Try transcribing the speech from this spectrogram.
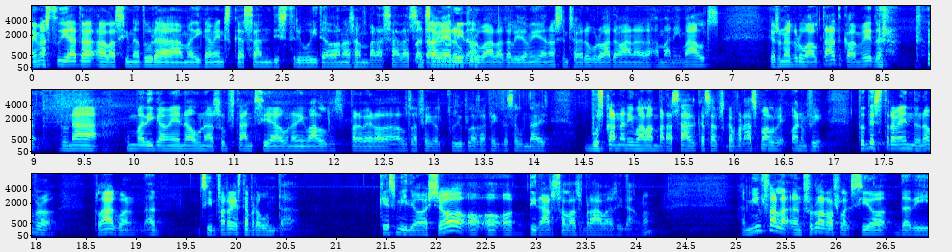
Hem estudiat a, a l'assignatura medicaments que s'han distribuït a dones embarassades sense haver-ho provat, la talidomida, no? sense haver-ho provat amb, amb animals, que és una crueltat, també, donar un medicament o una substància a un animal per veure els, efectes, els possibles efectes secundaris, buscar un animal embarassat que saps que faràs malbé... Bueno, en fi, tot és tremendo, no? Però, clar, quan, et, si em fas aquesta pregunta, què és millor, això o, o, o tirar-se les braves i tal, no? A mi em, fa la, em surt la reflexió de dir,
